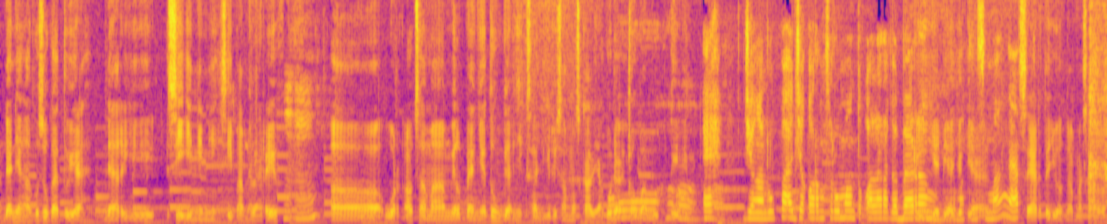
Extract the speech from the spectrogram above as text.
Dan yang aku suka tuh ya dari si ini nih, si Pamela Reif, Mm-mm. uh, workout sama meal plan-nya tuh nggak nyiksa diri sama sekali. Aku udah Oh, coba buktiin. eh jangan lupa ajak orang serumah untuk olahraga bareng Iya biar diajak makin ya. semangat. CRT juga nggak masalah.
